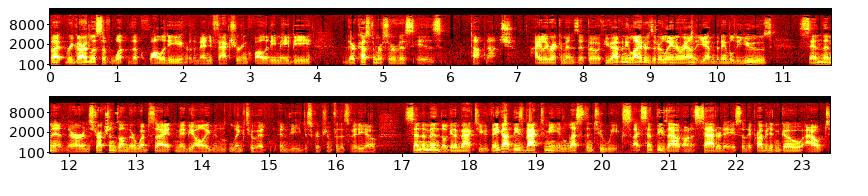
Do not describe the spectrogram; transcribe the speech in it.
but regardless of what the quality or the manufacturing quality may be, their customer service is top notch. Highly recommend Zippo. If you have any lighters that are laying around that you haven't been able to use, send them in. There are instructions on their website. Maybe I'll even link to it in the description for this video. Send them in, they'll get them back to you. They got these back to me in less than two weeks. I sent these out on a Saturday, so they probably didn't go out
